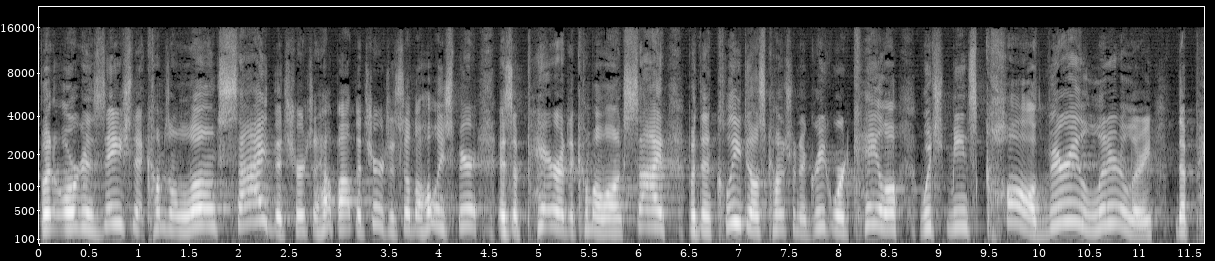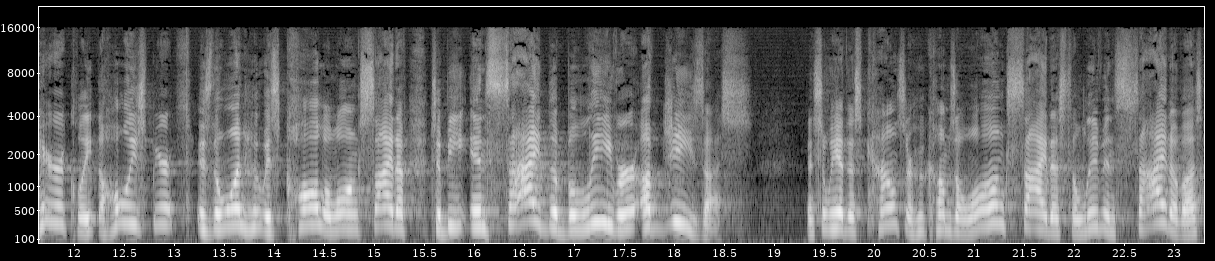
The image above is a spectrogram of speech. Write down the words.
but an organization that comes alongside the church to help out the church. And so the Holy Spirit is a para to come alongside, but then kletos comes from the Greek word kalo, which means called. Very literally, the paraclete, the Holy Spirit, is the one who is called alongside of to be inside the believer of Jesus. And so we have this counselor who comes alongside us to live inside of us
